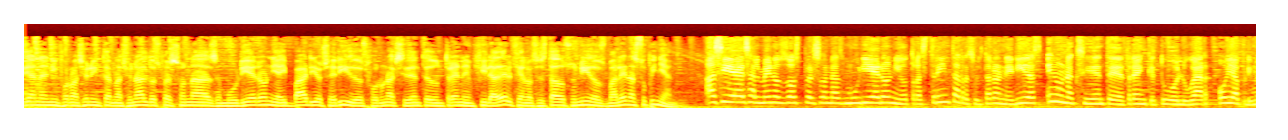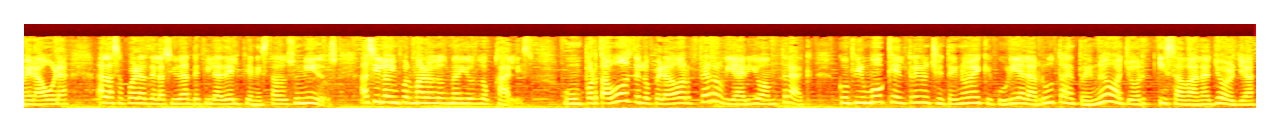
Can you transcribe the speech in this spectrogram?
Diana. En información internacional, dos personas murieron y hay varios heridos por un accidente de un tren en Filadelfia, en los Estados Unidos. Malena Stupiñán. Así es, al menos dos personas murieron y otras 30 resultaron heridas en un accidente de tren que tuvo lugar hoy a primera hora a las afueras de la ciudad de Filadelfia, en Estados Unidos. Así lo informaron los medios locales. Un portavoz del operador ferroviario Amtrak confirmó que el tren 89 que cubría la ruta entre Nueva York y Savannah, Georgia,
